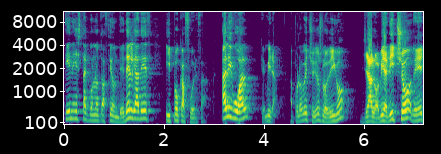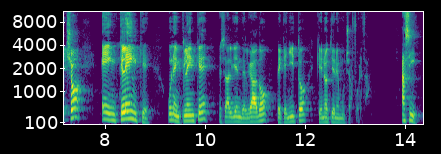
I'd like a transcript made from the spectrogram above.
tiene esta connotación de delgadez y poca fuerza. Al igual que, mira, aprovecho y os lo digo, ya lo había dicho, de hecho, enclenque. Un enclenque es alguien delgado, pequeñito, que no tiene mucha fuerza. Así,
